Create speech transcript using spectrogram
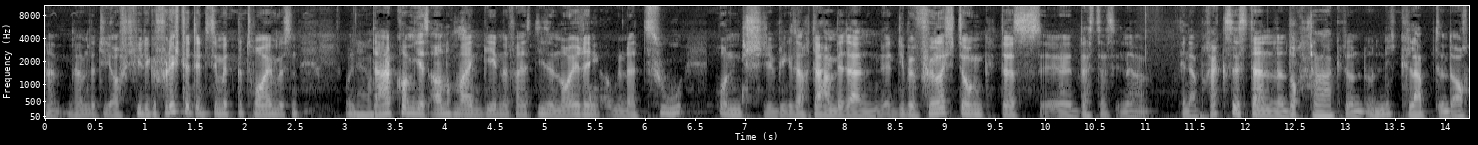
haben natürlich auch viele Geflüchtete, die sie mit betreuen müssen. Und ja. da kommen jetzt auch nochmal gegebenenfalls diese Neuregelungen dazu. Und wie gesagt, da haben wir dann die Befürchtung, dass, äh, dass das in der, in der Praxis dann, dann doch hakt und, und nicht klappt und auch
